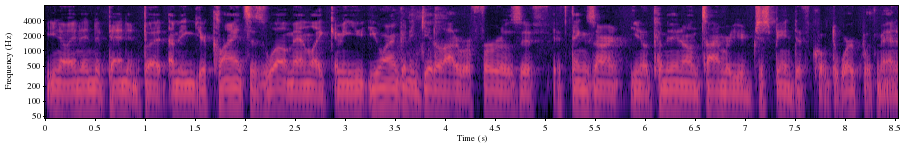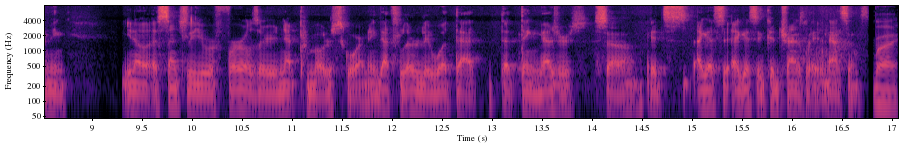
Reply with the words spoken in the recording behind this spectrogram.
you know an independent. But I mean, your clients as well, man. Like I mean, you, you aren't going to get a lot of referrals if if things aren't you know coming in on time or you're just being difficult to work with, man. I mean. You know, essentially, your referrals are your net promoter score. I mean, that's literally what that that thing measures. So it's, I guess, I guess it could translate in that sense. Right.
